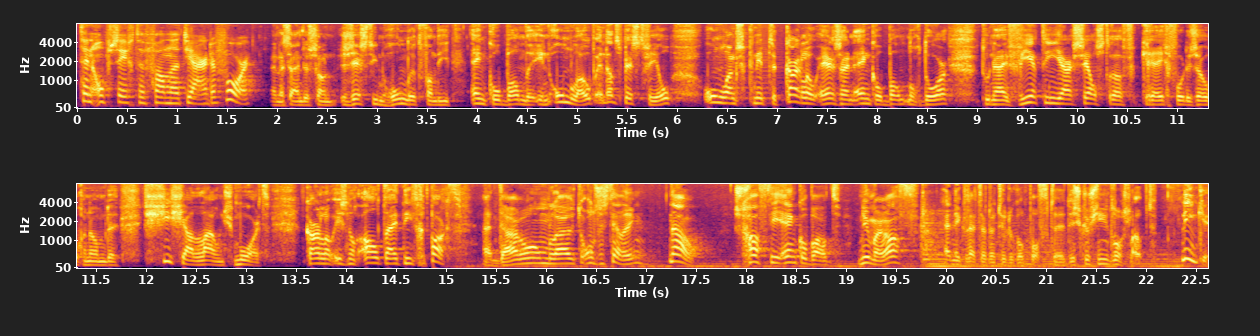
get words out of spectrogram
ten opzichte van het jaar daarvoor. En er zijn dus zo'n 1600 van die enkelbanden in omloop. En dat is best veel. Onlangs knipte Carlo R. zijn enkelband nog door... toen hij 14 jaar celstraf kreeg voor de zogenaamde Shisha-lounge-moord. Carlo is nog altijd niet gepakt. En daarom luidt onze stelling... nou, schaf die enkelband nu maar af. En ik let er natuurlijk op of de discussie niet losloopt. Nienke.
